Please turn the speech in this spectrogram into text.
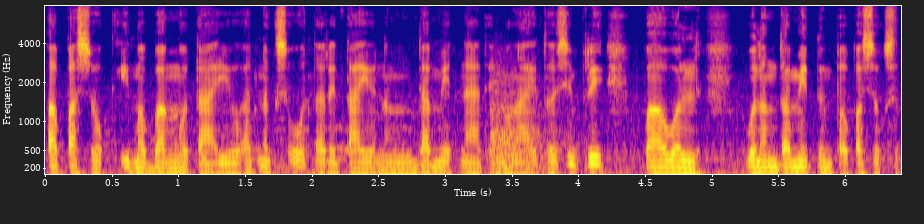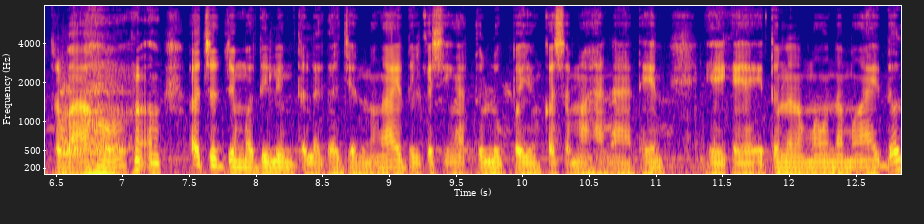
papasok, imabango tayo at nagsuot na rin tayo ng damit natin mga idol. Siyempre, bawal walang damit dun papasok sa trabaho. at sadyang madilim talaga dyan mga idol kasi nga tulog pa yung kasamahan natin. Eh, kaya ito na lang muna mga idol.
